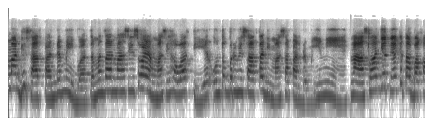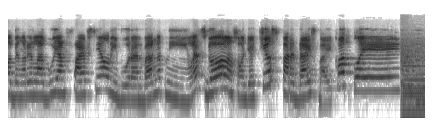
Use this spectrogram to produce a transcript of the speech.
aman di saat pandemi buat teman-teman mahasiswa yang masih khawatir untuk berwisata di masa pandemi ini. Nah, selanjutnya kita bakal dengerin lagu yang vibes-nya liburan banget nih. Let's go, langsung aja Choose Paradise by Coldplay.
